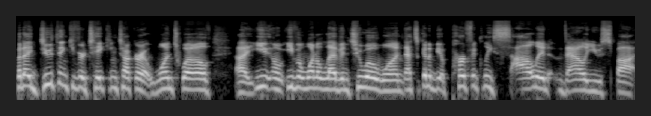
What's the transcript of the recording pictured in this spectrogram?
But I do think if you're taking Tucker at 112, uh, you know, even 111, 201, that's going to be a perfectly solid value spot.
